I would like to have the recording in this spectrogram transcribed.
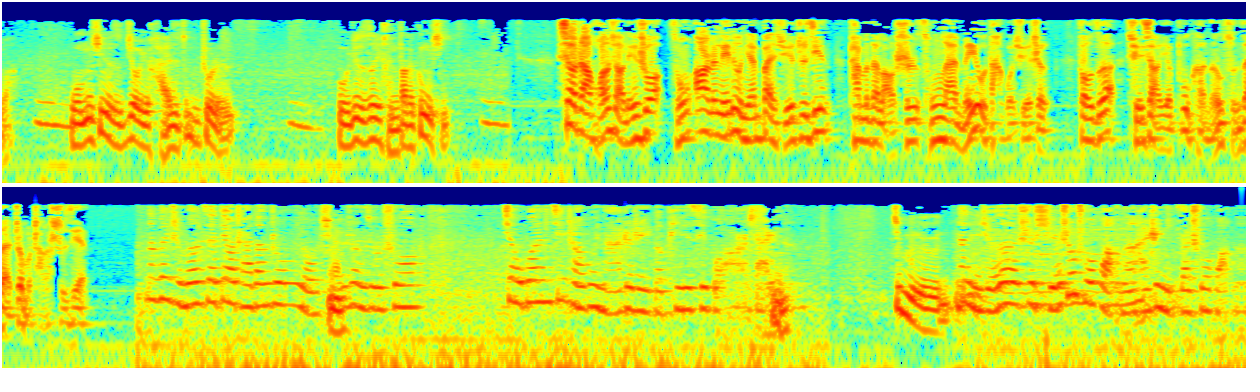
是吧？嗯。我们现在是教育孩子怎么做人。嗯。我觉得这有很大的共性。嗯。校长黄晓林说：“从二零零六年办学至今，他们的老师从来没有打过学生，否则学校也不可能存在这么长时间。”那为什么在调查当中有学生就是说，教官经常会拿着这个 PVC 管打人？嗯、这个。那你觉得是学生说谎呢，还是你在说谎呢？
